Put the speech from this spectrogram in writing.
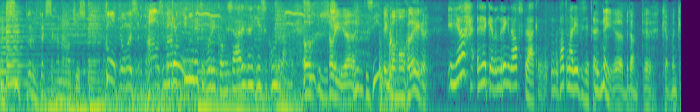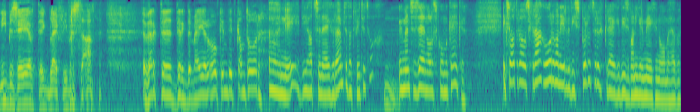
Met superverse granaaltjes. Koop jongens, haal ze maar Ik heb tien minuten voor u, commissaris, en geen seconde langer. Oh, sorry. eh, Brengt u zin? ik kom ongelegen. Ja, ik heb een dringende afspraak. Gaat u maar even zitten. Eh, nee, eh, bedankt. Eh, ik heb mijn knie bezeerd. Ik blijf liever staan. Werkt eh, Dirk de Meijer ook in dit kantoor? Eh, nee, die had zijn eigen ruimte, dat weet u toch? Uw mensen zijn al eens komen kijken. Ik zou trouwens graag horen wanneer we die spullen terugkrijgen die ze van hier meegenomen hebben.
